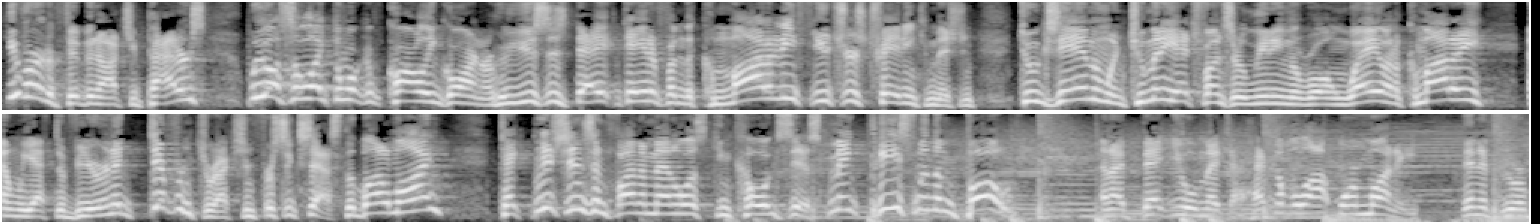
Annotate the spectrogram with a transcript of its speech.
You've heard of Fibonacci patterns. We also like the work of Carly Garner, who uses da- data from the Commodity Futures Trading Commission to examine when too many hedge funds are leaning the wrong way on a commodity and we have to veer in a different direction for success. The bottom line? Technicians and fundamentalists can coexist. Make peace with them both. And I bet you will make a heck of a lot more money than if you're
